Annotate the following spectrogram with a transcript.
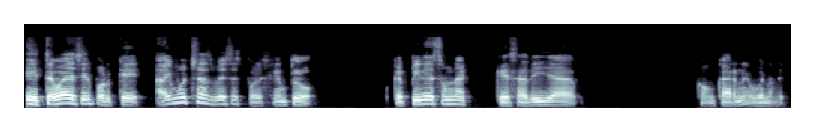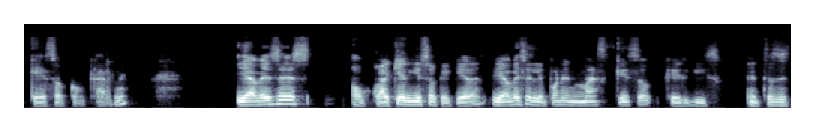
y, y te voy a decir por qué. Hay muchas veces, por ejemplo, que pides una quesadilla con carne, bueno, de queso con carne, y a veces, o cualquier guiso que quieras, y a veces le ponen más queso que el guiso. Entonces,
